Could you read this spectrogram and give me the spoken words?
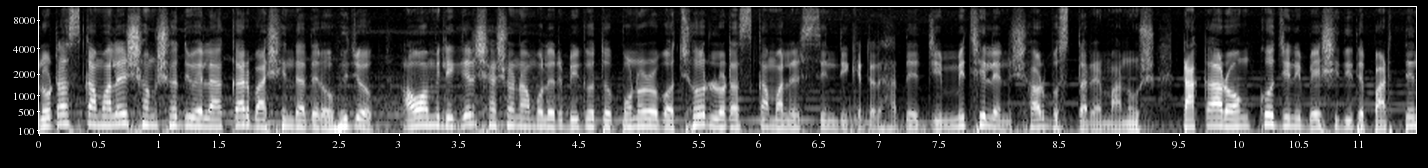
Lotus কামালের সংসদীয় এলাকার বাসিন্দাদের অভিযোগ, আওয়ামী লীগের শাসন আমলের বিগত পনেরো বছর লোটাস কামালের সিন্ডিকেটের হাতে জিম্মি ছিলেন সর্বস্তরের মানুষ। টাকার অঙ্ক যিনি বেশি দিতে পারতেন,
